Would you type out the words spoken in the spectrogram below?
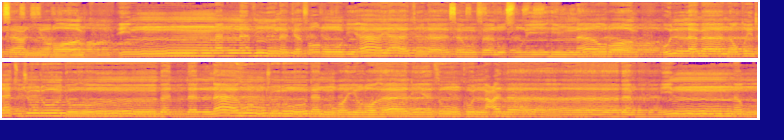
سعيرا. إن الذين كفروا بآياتنا سوف نصليهم نارا. كلما نضجت جلودهم بدلناهم جلودا غيرها ليذوقوا العذاب. إن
